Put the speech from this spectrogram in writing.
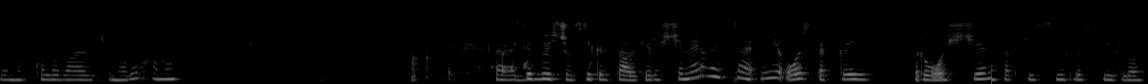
такими коливаючими рухами. Так. Е, Дивлюсь, щоб всі кристалики розчинилися, і ось такий розчин, такий світло-світло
